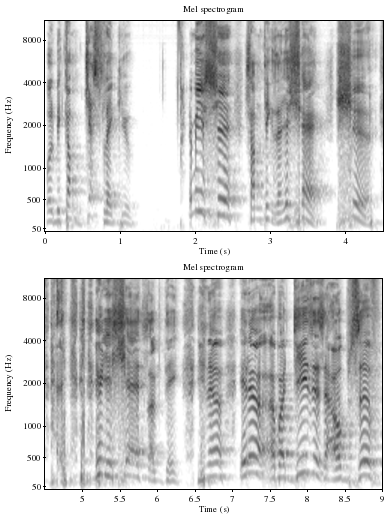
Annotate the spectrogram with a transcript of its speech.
will become just like you. Let me share some things. I just share, share. Let me just share something. You know, you know about Jesus. I observe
